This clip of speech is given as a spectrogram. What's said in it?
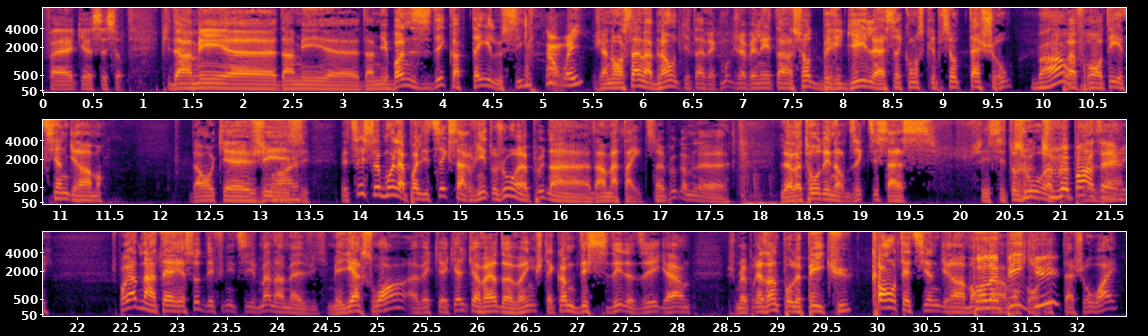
Fait que c'est ça. Puis dans mes euh, dans mes euh, dans mes bonnes idées cocktail aussi. oui? J'ai annoncé à ma blonde qui était avec moi que j'avais l'intention de briguer la circonscription de Tachereau Bon. pour affronter Étienne Grandmont. Donc euh, j'ai Ouais. mais tu sais ça moi la politique ça revient toujours un peu dans, dans ma tête. C'est un peu comme le le retour des Nordiques, tu sais ça c'est toujours tu un veux pas présent. Enterrer. Je pourrais d'enterrer ça définitivement dans ma vie. Mais hier soir, avec quelques verres de vin, j'étais comme décidé de dire, regarde, je me présente pour le PQ contre Étienne Grandmont. Pour le PQ? de Tachereau. Ouais.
